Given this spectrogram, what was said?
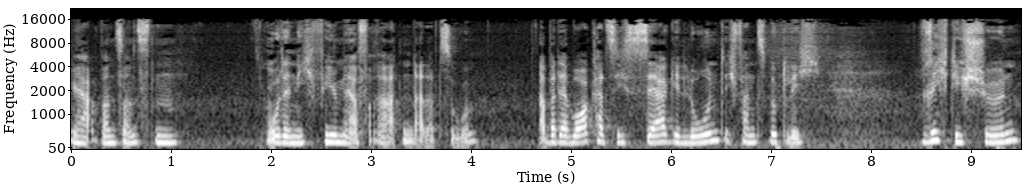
ja, aber ansonsten wurde nicht viel mehr verraten da dazu. Aber der Walk hat sich sehr gelohnt. Ich fand es wirklich richtig schön.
